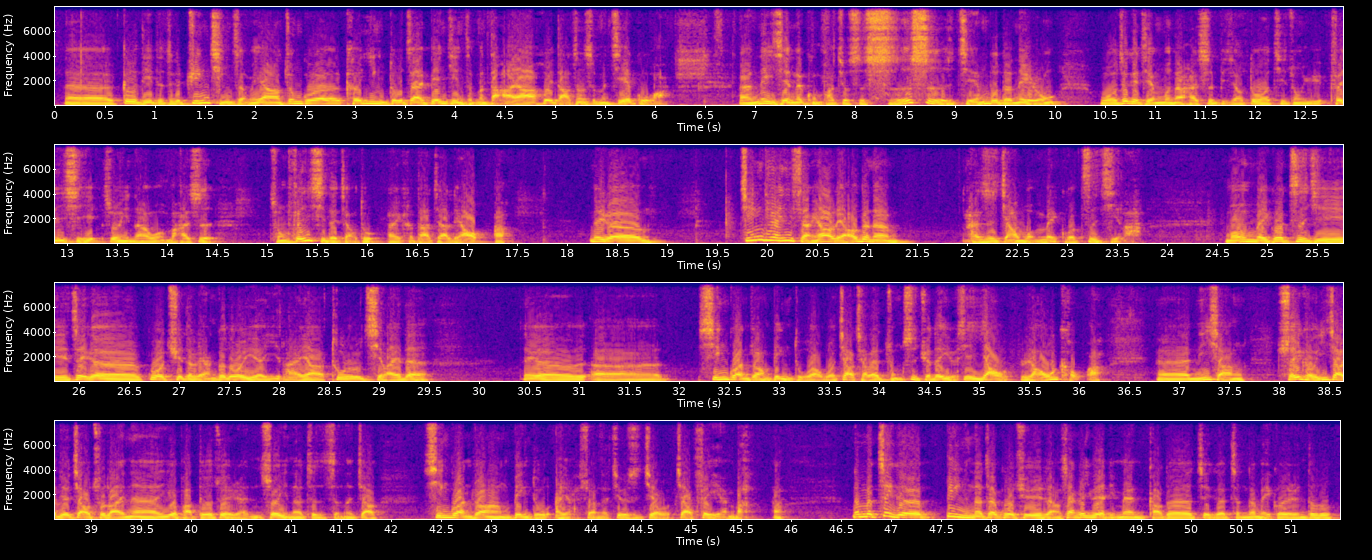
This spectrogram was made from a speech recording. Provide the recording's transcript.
呃各地的这个军情怎么样，中国和印度在边境怎么打呀，会打成什么结果啊？呃，那些呢恐怕就是时事节目的内容。我这个节目呢还是比较多集中于分析，所以呢，我们还是从分析的角度来和大家聊啊。那个今天想要聊的呢。还是讲我们美国自己啦，我们美国自己这个过去的两个多月以来呀，突如其来的那个呃新冠状病毒啊，我叫起来总是觉得有些要绕口啊。呃，你想随口一叫就叫出来呢，又怕得罪人，所以呢，这只能叫新冠状病毒。哎呀，算了，就是叫叫肺炎吧啊。那么这个病呢，在过去两三个月里面，搞得这个整个美国人都。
